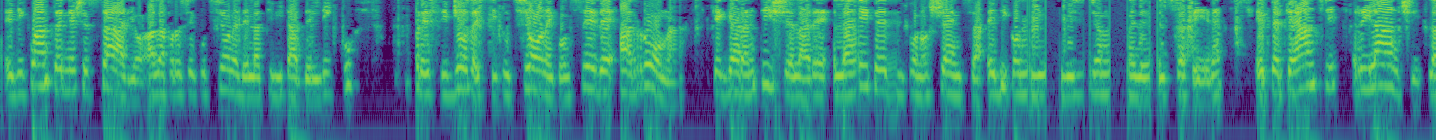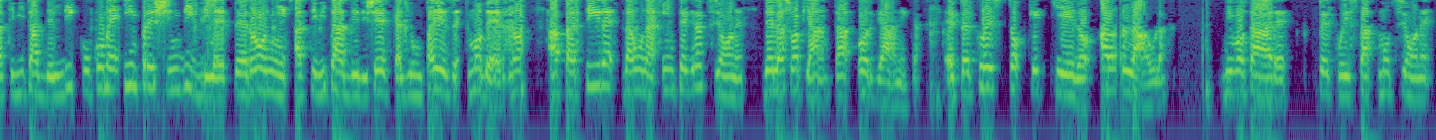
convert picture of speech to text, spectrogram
e di quanto è necessario alla prosecuzione dell'attività dell'ICU, prestigiosa istituzione con sede a Roma che garantisce la, re, la, rete di conoscenza e di condivisione del sapere e perché anzi rilanci l'attività dell'ICU come imprescindibile per ogni attività di ricerca di un paese moderno a partire da una integrazione della sua pianta organica. È per questo che chiedo all'Aula di votare per questa mozione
